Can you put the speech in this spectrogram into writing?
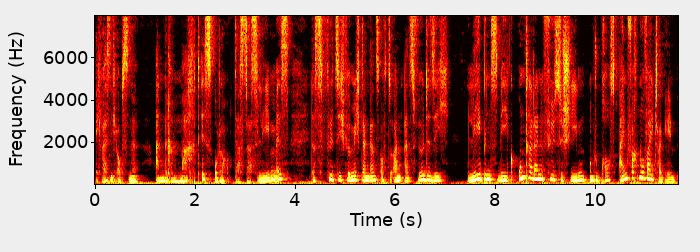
ich weiß nicht, ob es eine andere Macht ist oder ob das das Leben ist. Das fühlt sich für mich dann ganz oft so an, als würde sich Lebensweg unter deine Füße schieben und du brauchst einfach nur weitergehen,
